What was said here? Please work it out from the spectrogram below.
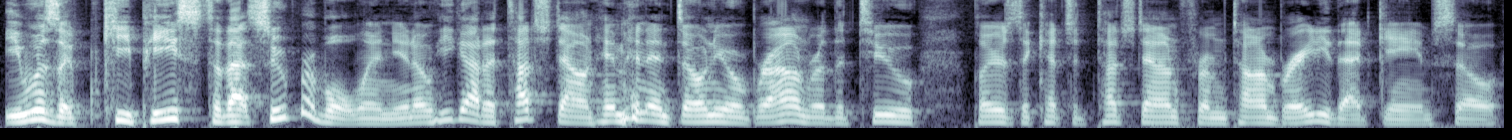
he was a key piece to that Super Bowl win. You know, he got a touchdown. Him and Antonio Brown were the two players to catch a touchdown from Tom Brady that game. So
